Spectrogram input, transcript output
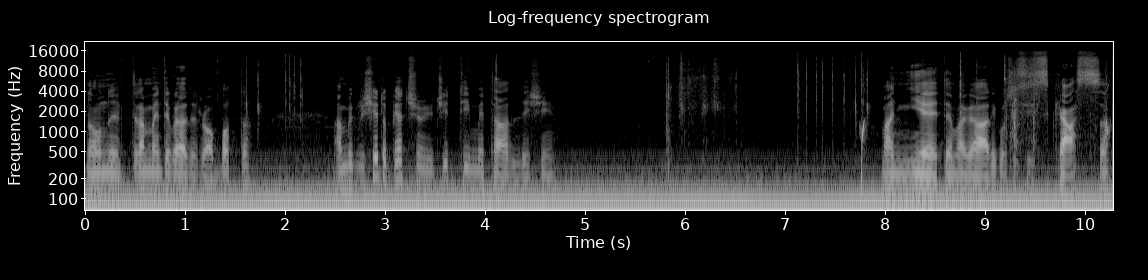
Non letteralmente quella del robot. A mio criceto piacciono gli oggetti metallici. Magnete magari, così si scassa.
